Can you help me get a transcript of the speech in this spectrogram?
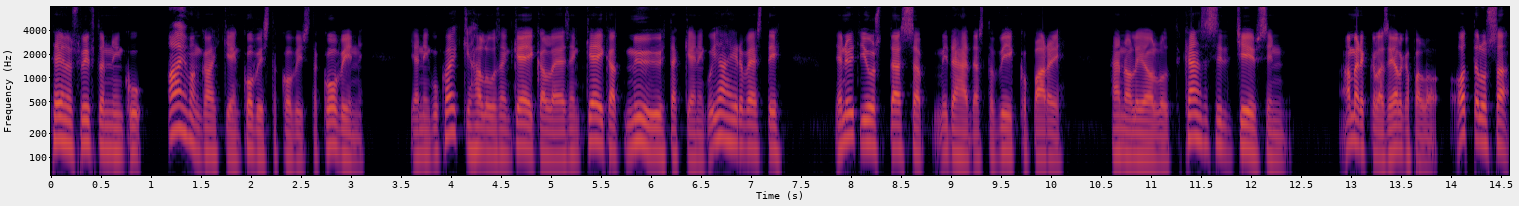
Taylor Swift on niin kuin, aivan kaikkien kovista kovista kovin. Ja niin kuin, kaikki haluaa sen keikalle ja sen keikat myy yhtäkkiä niin kuin, ihan hirveästi. Ja nyt just tässä, mitähän tästä on viikko pari, hän oli ollut Kansas City Chiefsin amerikkalaisen jalkapalloottelussa,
